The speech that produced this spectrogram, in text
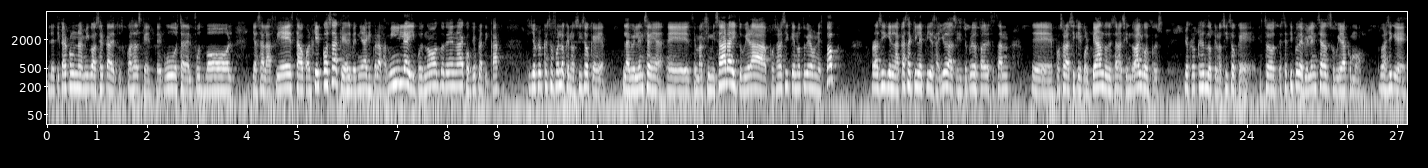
platicar con un amigo acerca de tus cosas que te gustan, del fútbol, ya sea la fiesta o cualquier cosa, que venir aquí con la familia y pues no, no tener nada con qué platicar. Entonces yo creo que eso fue lo que nos hizo que la violencia eh, se maximizara y tuviera, pues ahora sí que no tuviera un stop. Ahora sí que en la casa, ¿quién le pides ayuda? Si tus propios padres están, eh, pues ahora sí que golpeando, te están haciendo algo y pues yo creo que eso es lo que nos hizo que esto, este tipo de violencia subiera como, pues que,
